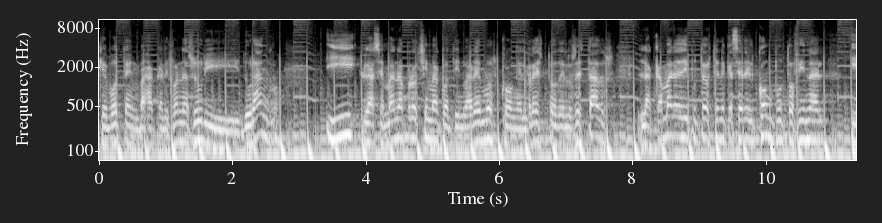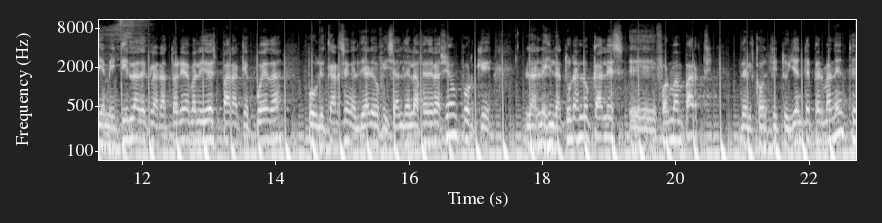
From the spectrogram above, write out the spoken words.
que voten Baja California Sur y Durango y la semana próxima continuaremos con el resto de los estados. La Cámara de Diputados tiene que hacer el cómputo final y emitir la declaratoria de validez para que pueda publicarse en el diario oficial de la Federación, porque las legislaturas locales eh, forman parte del constituyente permanente.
